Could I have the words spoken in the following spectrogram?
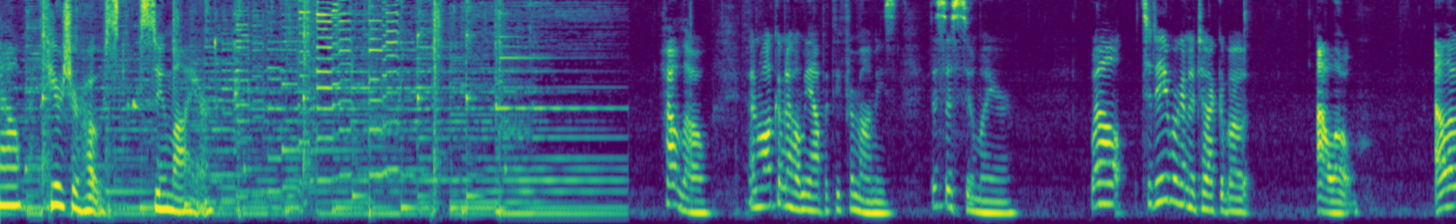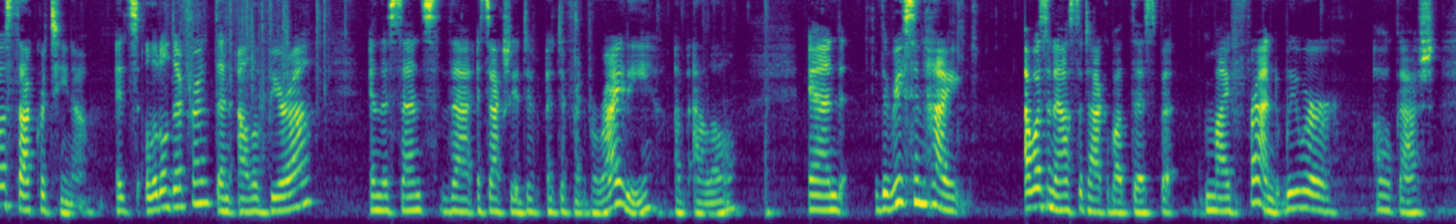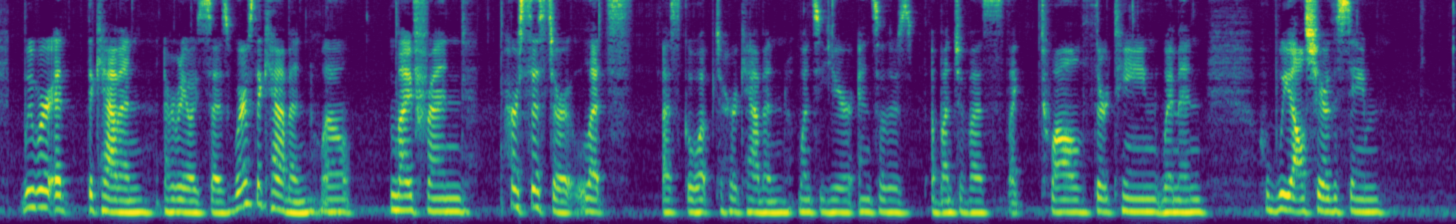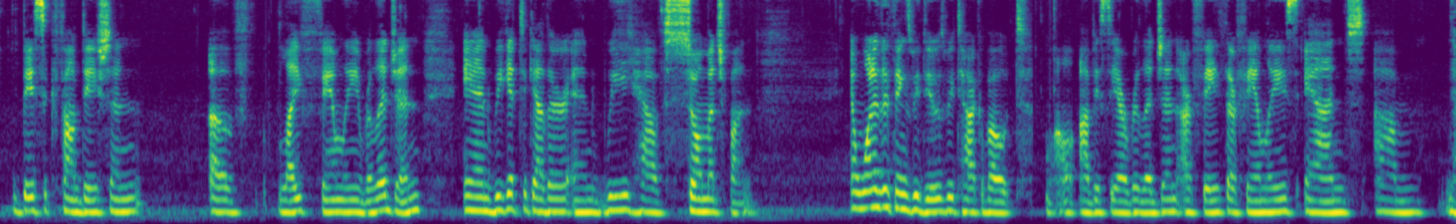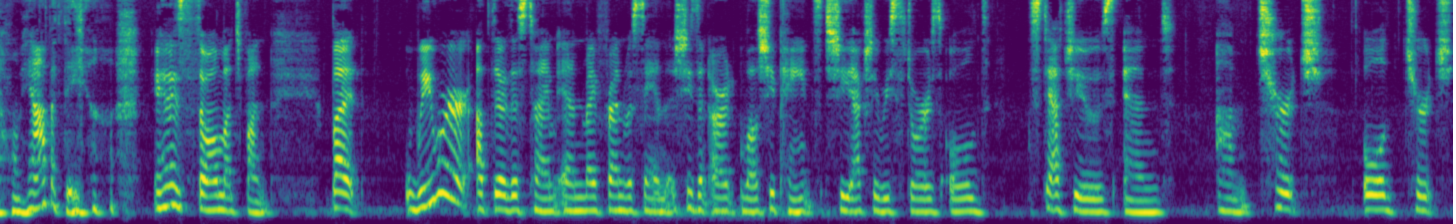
now, here's your host, Sue Meyer. Hello, and welcome to Homeopathy for Mommies. This is Sue Meyer. Well, today we're going to talk about aloe, aloe socotrina. It's a little different than aloe vera in the sense that it's actually a, di- a different variety of aloe. And the reason I I wasn't asked to talk about this, but my friend, we were oh gosh, we were at the cabin. Everybody always says, "Where's the cabin?" Well, my friend, her sister lets us go up to her cabin once a year, and so there's a bunch of us, like 12, 13 women, who we all share the same basic foundation of life, family, religion, and we get together and we have so much fun. And one of the things we do is we talk about, well, obviously our religion, our faith, our families, and um, homeopathy. it is so much fun. But we were up there this time, and my friend was saying that she's an art, well, she paints, she actually restores old statues and um, church, old church,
